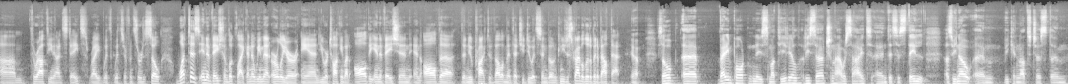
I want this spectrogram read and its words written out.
um, throughout the United States, right, with, with different surgeons. So what does innovation look like? I know we met earlier and you were talking about all the innovation and all the, the new product development that you do at Synbone. Can you describe a little bit about that? Yeah. So uh, very important is material research on our side, and this is still, as we know, um, we cannot just um,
